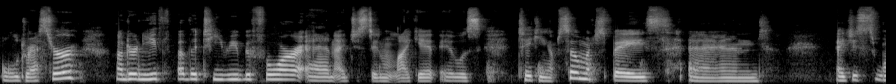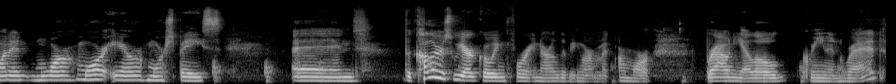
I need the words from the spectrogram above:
old dresser underneath of the TV before and I just didn't like it. It was taking up so much space and I just wanted more, more air, more space. And the colors we are going for in our living room are more brown, yellow, green, and red.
